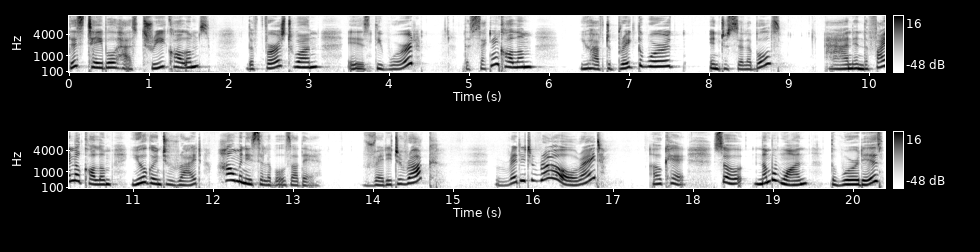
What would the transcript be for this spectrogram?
This table has three columns. The first one is the word. The second column, you have to break the word into syllables. And in the final column, you're going to write how many syllables are there. Ready to rock? Ready to roll, right? Okay, so number one, the word is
